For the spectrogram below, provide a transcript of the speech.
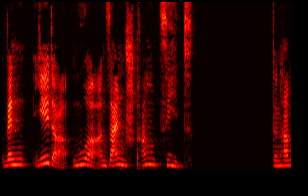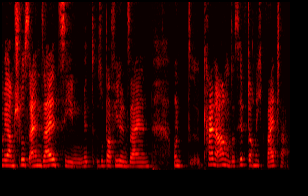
wenn jeder nur an seinem Strang zieht, dann haben wir am Schluss ein Seil ziehen mit super vielen Seilen. Und äh, keine Ahnung, das hilft doch nicht weiter.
